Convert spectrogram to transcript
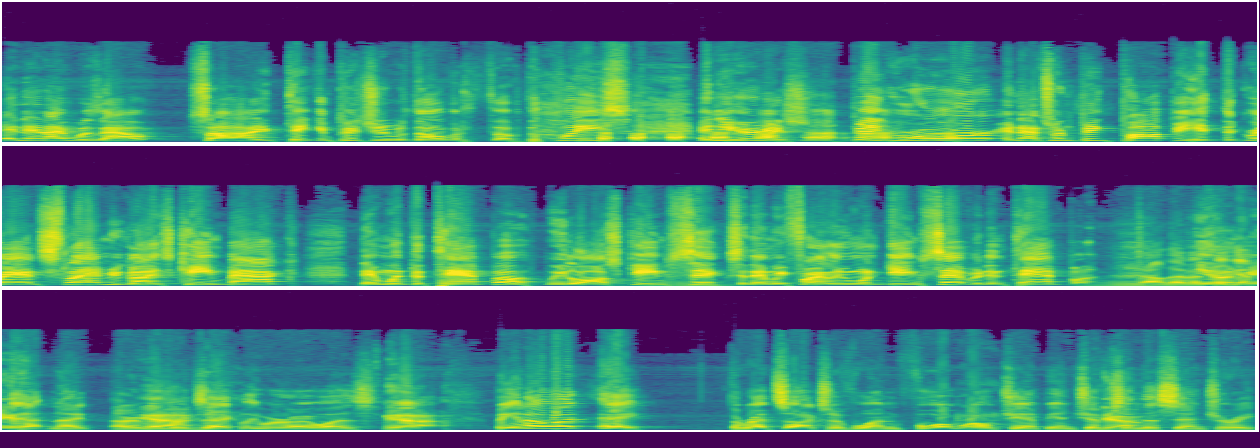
and then I was outside taking pictures with all the, of the police, and you hear this big roar, and that's when Big Papi hit the grand slam. You guys came back, then went to Tampa. We lost Game mm. Six, and then we finally won Game Seven in Tampa. I'll never You know what I forget mean? that night. I remember Yeah. exactly where I was. Yeah. But you know what? Hey, the Red Sox have won four world championships Yeah. in this century.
